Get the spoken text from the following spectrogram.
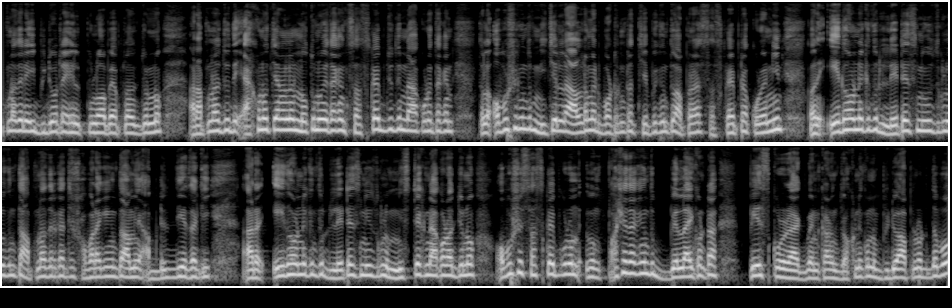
আপনাদের এই ভিডিওটা হেল্পফুল হবে আপনাদের জন্য। আর আপনারা যদি এখনও চ্যানেলে নতুন হয়ে থাকেন সাবস্ক্রাইব যদি না করে থাকেন, তাহলে অবশ্যই কিন্তু নিচের লাল রঙের বটনটা চেপে কিন্তু আপনারা সাবস্ক্রাইবটা করে নিন। কারণ এই ধরনের কিন্তু লেটেস্ট নিউজগুলো কিন্তু আপনাদের কাছে সবার আগে কিন্তু আমি আপডেট দিয়ে থাকি। আর এই ধরনের কিন্তু লেটেস্ট নিউজগুলো মিস্টেক না করার জন্য অবশ্যই সাবস্ক্রাইব করুন এবং পাশে থাকে কিন্তু বেল আইকনটা প্রেস করে রাখবেন। কারণ যখনই কোনো ভিডিও আপলোড দেবো,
